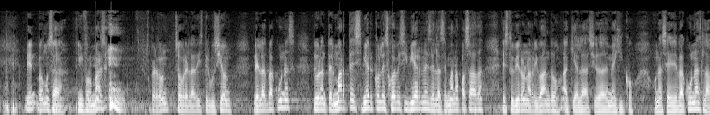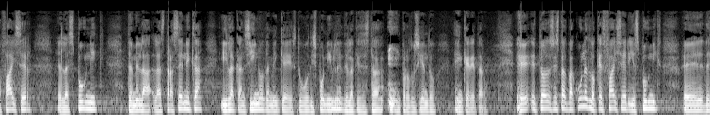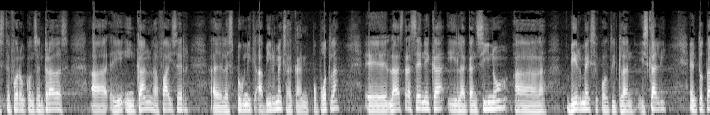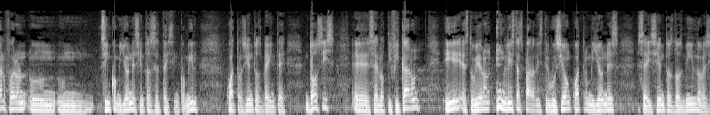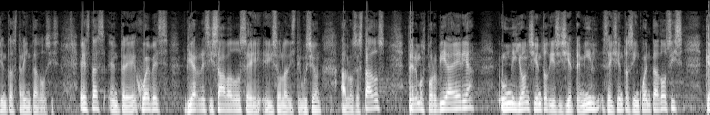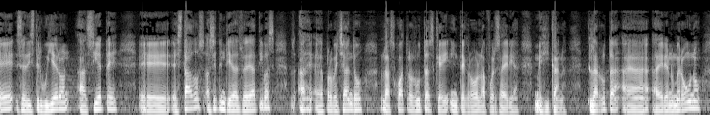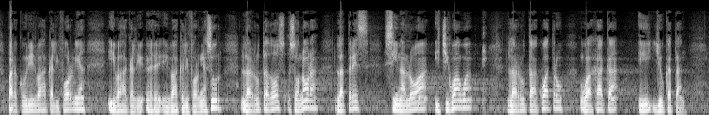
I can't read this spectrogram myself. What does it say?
Bien, vamos a informar perdón, sobre la distribución de las vacunas. Durante el martes, miércoles, jueves y viernes de la semana pasada estuvieron arribando aquí a la Ciudad de México una serie de vacunas, la Pfizer, eh, la Sputnik, también la, AstraZeneca y la Cancino también que estuvo disponible, de la que se está produciendo en Querétaro. Eh, eh, todas estas vacunas, lo que es Pfizer y Sputnik, este, fueron concentradas a INCAN, la Pfizer, eh, la Sputnik a Birmex, acá en Popotla, eh, la AstraZeneca y la Cancino a Birmex, Cuautitlán, Izcali. En total fueron un, millones ciento sesenta y cinco mil 420 dosis, eh, se notificaron y estuvieron listas para distribución 4 millones 602 mil 930 dosis. Estas entre jueves, viernes y sábado se hizo la distribución a los estados. Tenemos por vía aérea un millón ciento diecisiete mil seiscientos cincuenta dosis que se distribuyeron a siete eh, estados, a siete entidades federativas, aprovechando las cuatro rutas que integró la Fuerza Aérea Mexicana. la ruta aérea número uno para cubrir Baja California y Baja, eh, y Baja California Sur, la ruta dos Sonora, la tres Sinaloa y Chihuahua, la ruta cuatro Oaxaca y Yucatán.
